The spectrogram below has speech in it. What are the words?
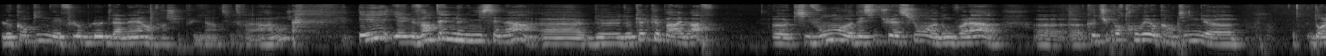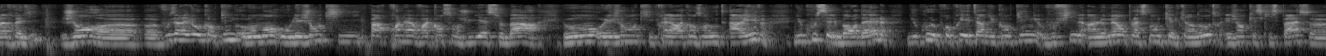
le camping des flots bleus de la mer, enfin je sais plus, il a un titre à rallonge. Et il y a une vingtaine de mini-scénars euh, de, de quelques paragraphes qui vont euh, des situations euh, donc voilà euh, euh, que tu peux retrouver au camping euh, dans la vraie vie. Genre, euh, euh, vous arrivez au camping au moment où les gens qui partent prendre leurs vacances en juillet se barrent, au moment où les gens qui prennent leurs vacances en août arrivent. Du coup, c'est le bordel. Du coup, le propriétaire du camping vous file un, le même emplacement que quelqu'un d'autre. Et genre, qu'est-ce qui se passe Euh,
